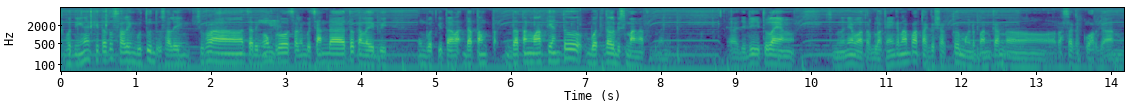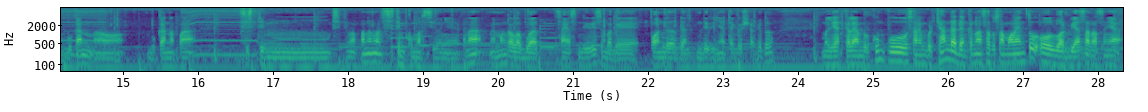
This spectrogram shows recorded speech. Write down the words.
kepentingan kita tuh saling butuh untuk saling curhat, saling Iya. ngobrol, saling bercanda itu kan lebih membuat kita datang datang latihan tuh buat kita lebih semangat sebenarnya. Eh, jadi itulah yang sebenarnya latar belakangnya kenapa Tiger Shark tuh mengedepankan eh, rasa kekeluargaan bukan eh, bukan apa sistem sistem apa namanya sistem komersilnya. Karena memang kalau buat saya sendiri sebagai founder dan pendirinya Tiger Shark itu melihat kalian berkumpul saling bercanda dan kenal satu sama lain tuh oh luar biasa rasanya.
